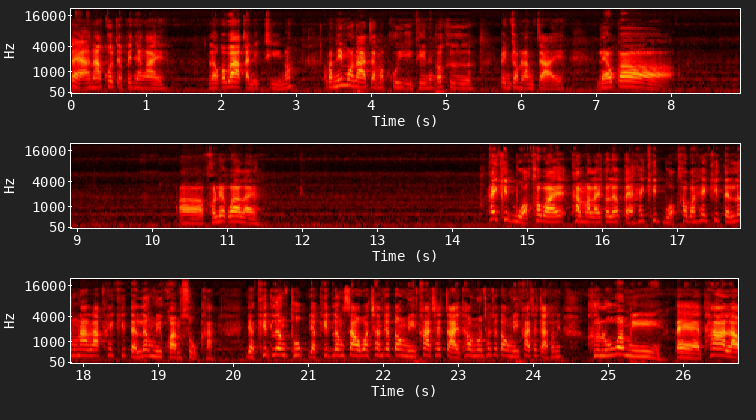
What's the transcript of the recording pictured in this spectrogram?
แต่อนาคตจะเป็นยังไง เราก็ว่ากันอีกทีเนาะวันนี้โมนาจะมาคุยอีกทีนึงก็คือเป็นกำลังใจ แล้วก็เอ่อเขาเรียกว่าอะไร ให้คิดบวกเข้าไว้ทำอะไรก็แล้วแต่ให้คิดบวกเข้าไว้ให้คิดแต่เรื่องน่ารัก ให้คิดแต่เรื่องมีความสุขค่ะ อย่าคิดเรื่องทุกข์อย่าคิดเรื่องเศร้าว่าฉันจะต้องมีค่าใช้จ่ายเท่านู้นฉันจะต้องมีค่าใช้จ่ายเท่านี้ คือรู้ว่ามี แต่ถ้าเรา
